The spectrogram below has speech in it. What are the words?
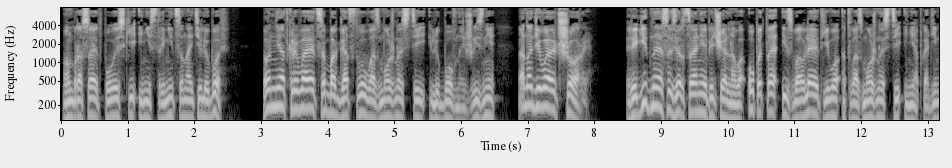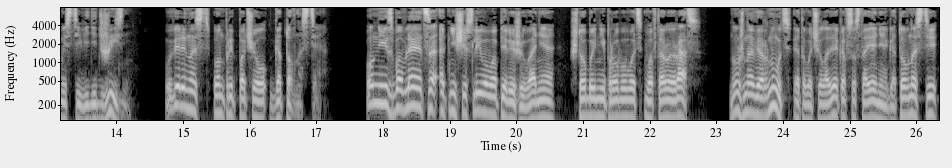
Он бросает поиски и не стремится найти любовь. Он не открывается богатству возможностей любовной жизни, а надевает шоры. Ригидное созерцание печального опыта избавляет его от возможности и необходимости видеть жизнь. Уверенность он предпочел готовности. Он не избавляется от несчастливого переживания, чтобы не пробовать во второй раз. Нужно вернуть этого человека в состояние готовности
